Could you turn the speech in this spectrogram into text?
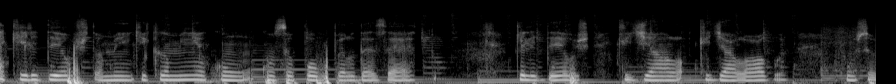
aquele Deus também que caminha com com seu povo pelo deserto, aquele Deus que dialoga, que dialoga com seu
